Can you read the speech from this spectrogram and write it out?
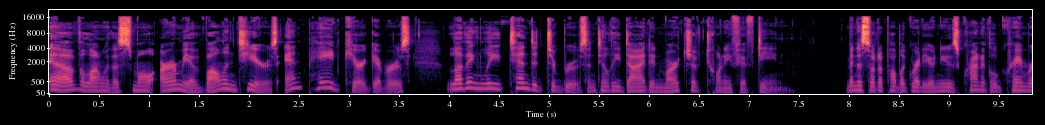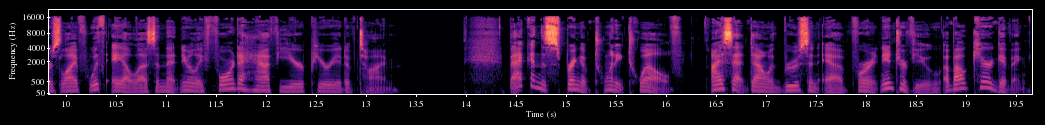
Ev, along with a small army of volunteers and paid caregivers, lovingly tended to Bruce until he died in March of 2015. Minnesota Public Radio News chronicled Kramer's life with ALS in that nearly four and a half year period of time. Back in the spring of 2012, I sat down with Bruce and Ev for an interview about caregiving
